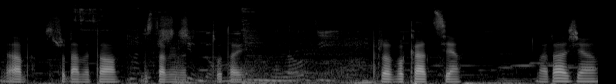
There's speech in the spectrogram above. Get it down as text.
Dobra, sprzedamy to. Zostawimy tutaj prowokację. Na razie.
